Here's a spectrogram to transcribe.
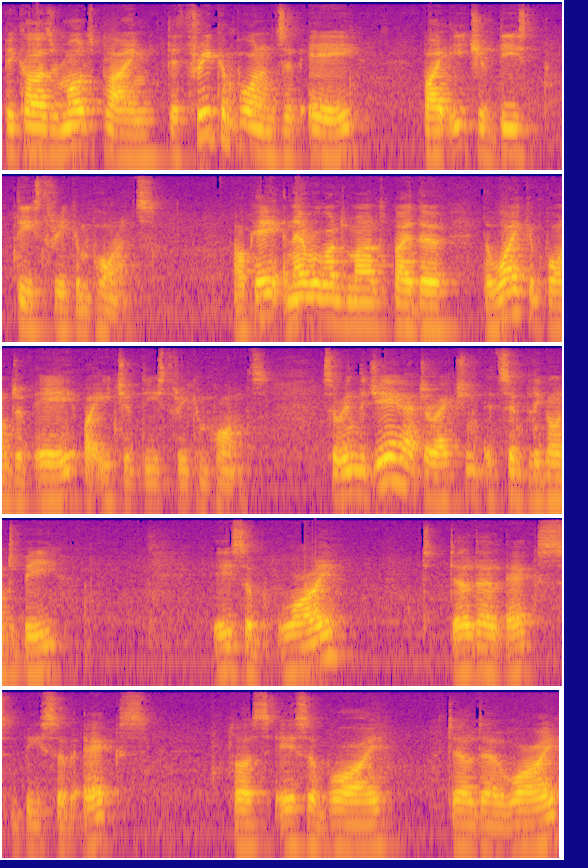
because we're multiplying the three components of A by each of these these three components. Okay, and then we're going to multiply the, the y component of A by each of these three components. So in the j hat direction, it's simply going to be a sub y del del x b sub x plus a sub y del del y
